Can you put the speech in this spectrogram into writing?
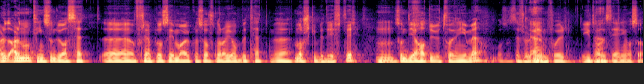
er det, er det, noen ting som du har sett uh, for også i Microsoft når du har jobbet tett med norske bedrifter, mm. som de har hatt utfordringer med? Også selvfølgelig ja. innenfor digitalisering også.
